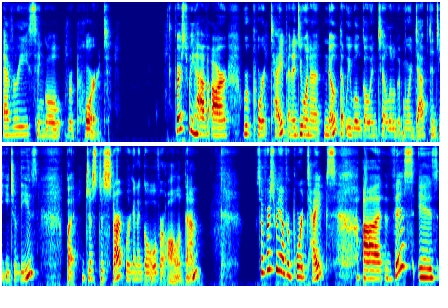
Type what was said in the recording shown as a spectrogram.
every single report. First, we have our report type, and I do want to note that we will go into a little bit more depth into each of these, but just to start, we're going to go over all of them. So first we have report types. Uh, this is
